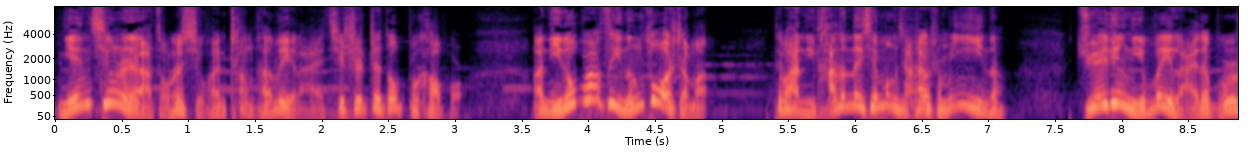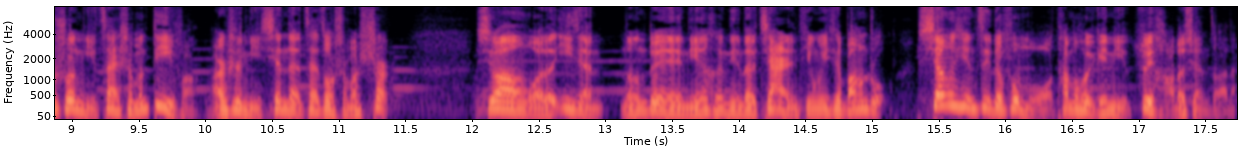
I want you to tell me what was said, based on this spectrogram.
年轻人啊，总是喜欢畅谈未来，其实这都不靠谱，啊，你都不知道自己能做什么，对吧？你谈的那些梦想还有什么意义呢？决定你未来的不是说你在什么地方，而是你现在在做什么事儿。希望我的意见能对您和您的家人提供一些帮助。相信自己的父母，他们会给你最好的选择的。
